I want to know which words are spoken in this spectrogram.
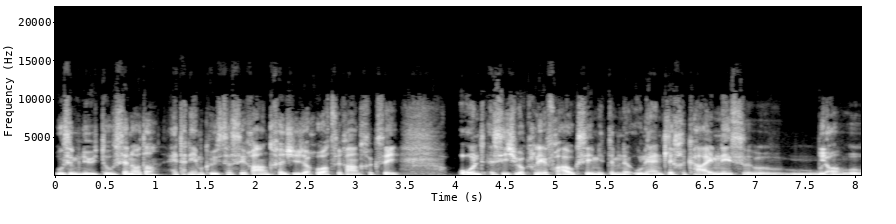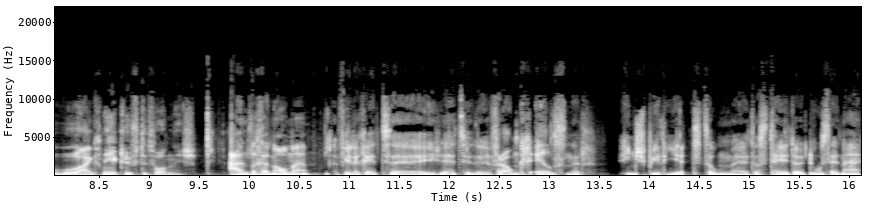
aus dem Nichts raus, oder? Hat dann niemand gewusst, dass sie krank ist, ist ja kurz krank gewesen. Und es ist wirklich eine Frau mit einem unendlichen Geheimnis, äh, ja, wo, wo eigentlich nie gelüftet worden ist. Ähnlicher Name, vielleicht jetzt, äh, sie Frank Elsner inspiriert, um äh, das Tee dort rauszunehmen.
